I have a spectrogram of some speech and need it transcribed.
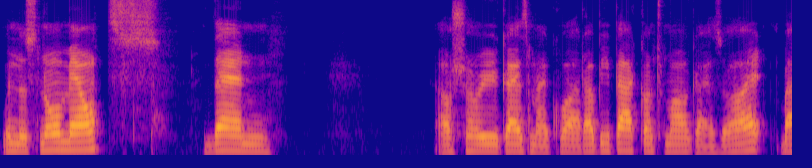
when the snow melts then I'll show you guys my quad. I'll be back on tomorrow, guys. Alright? Bye.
